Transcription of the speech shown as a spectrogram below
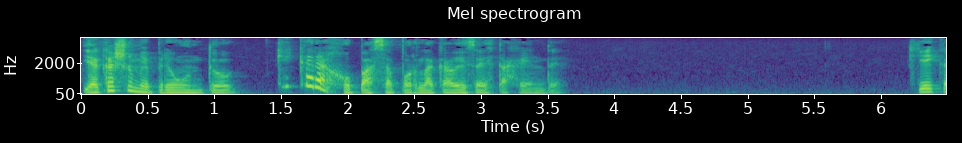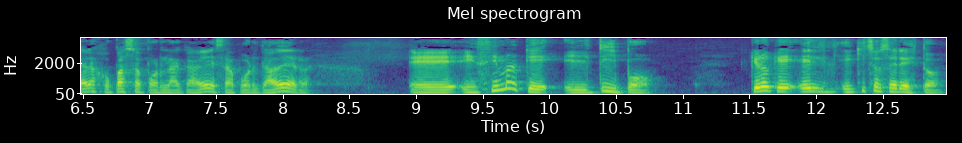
Y acá yo me pregunto, ¿qué carajo pasa por la cabeza de esta gente? ¿Qué carajo pasa por la cabeza? Porque, a ver, eh, encima que el tipo, creo que él, quiso hacer esto,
